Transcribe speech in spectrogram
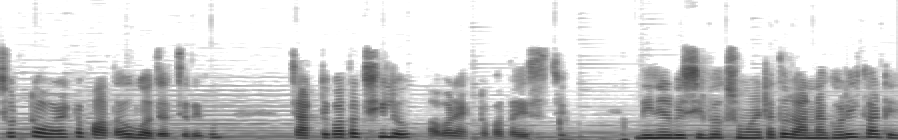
ছোট্ট আবার একটা পাতাও গজাচ্ছে, দেখুন। চারটে পাতা ছিল, আবার একটা পাতা এসছে। দিনের বেশিরভাগ সময়টা তো রান্নাঘরেই কাটে।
